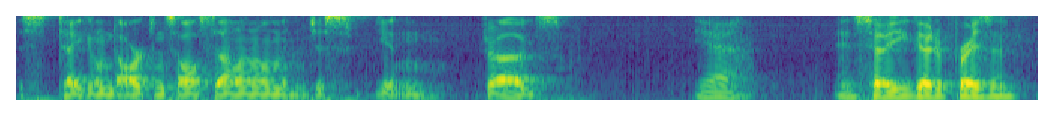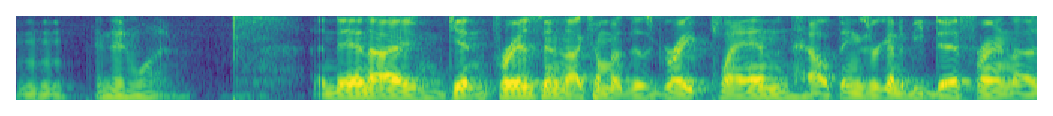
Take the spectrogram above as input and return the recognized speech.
just taking them to Arkansas, selling them, and just getting drugs. Yeah. And so you go to prison, hmm and then what? And then I get in prison and I come up with this great plan how things are going to be different. I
